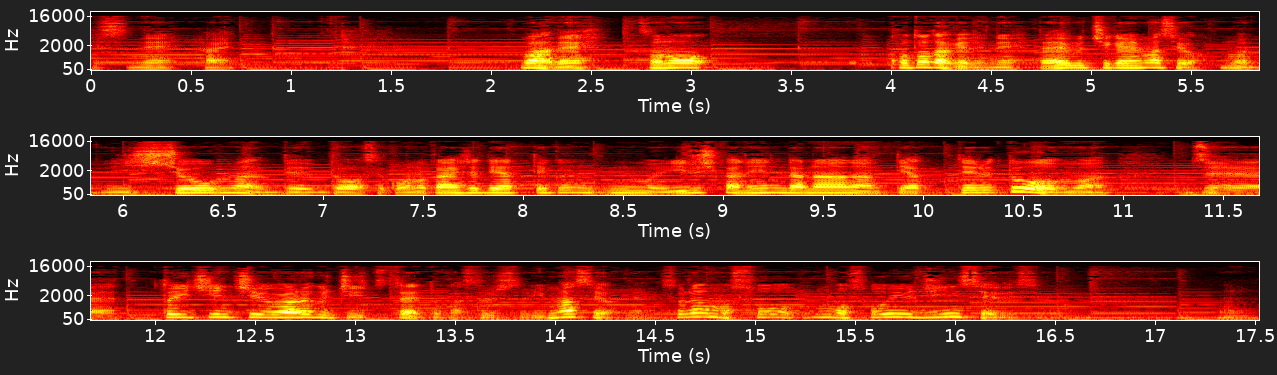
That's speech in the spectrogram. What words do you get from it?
ですね。はい。まあね、そのことだけでね、だいぶ違いますよ。もう一生、まあ、で、どうせこの会社でやっていく、もういるしかねえんだな、なんてやってると、まあ、ずっと一日悪口言ってたりとかする人いますよね。それはもうそう、もうそういう人生ですよ。うん。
